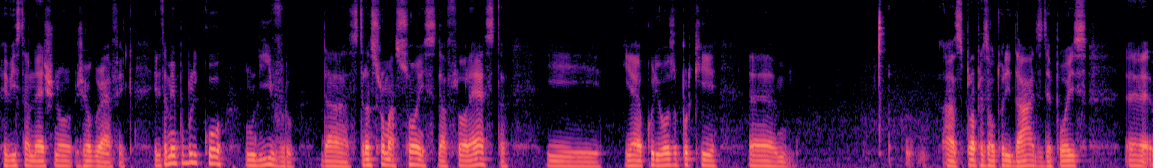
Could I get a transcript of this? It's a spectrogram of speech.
revista National Geographic. Ele também publicou um livro das transformações da floresta e, e é curioso porque é, as próprias autoridades depois é,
